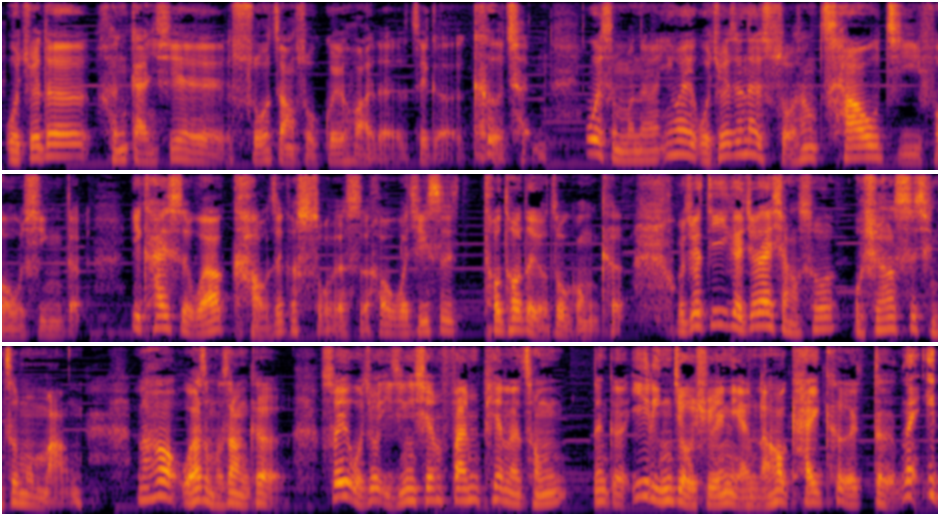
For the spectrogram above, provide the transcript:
我觉得很感谢所长所规划的这个课程。为什么呢？因为我觉得真的所上超级佛心的。一开始我要考这个所的时候，我其实偷偷的有做功课。我觉得第一个就在想说，我学校事情这么忙。然后我要怎么上课？所以我就已经先翻遍了从那个一零九学年，然后开课的那一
